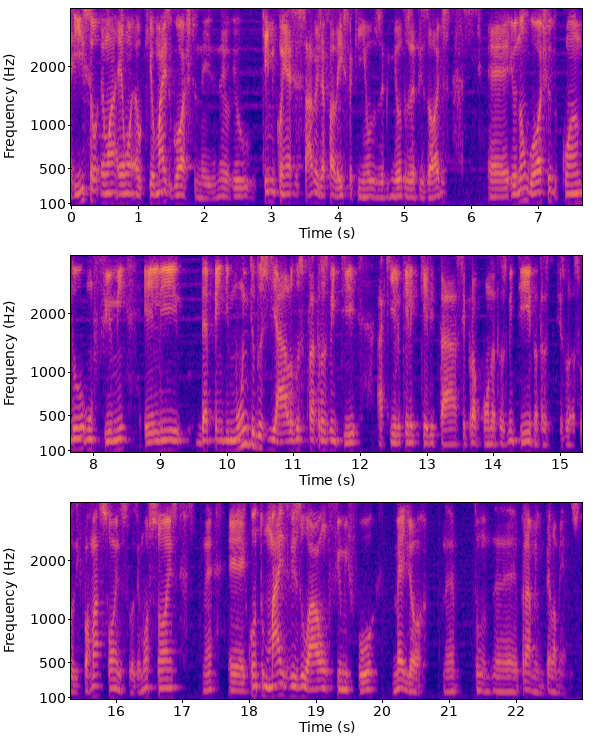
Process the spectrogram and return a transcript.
é isso é, uma, é, uma, é, o que eu mais gosto nele, né? Eu, quem me conhece sabe, eu já falei isso aqui em outros, em outros episódios. É, eu não gosto quando um filme ele depende muito dos diálogos para transmitir aquilo que ele que ele está se propondo a transmitir, para transmitir as suas informações, as suas emoções, né? É, quanto mais visual um filme for, melhor, né? É, para mim, pelo menos.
